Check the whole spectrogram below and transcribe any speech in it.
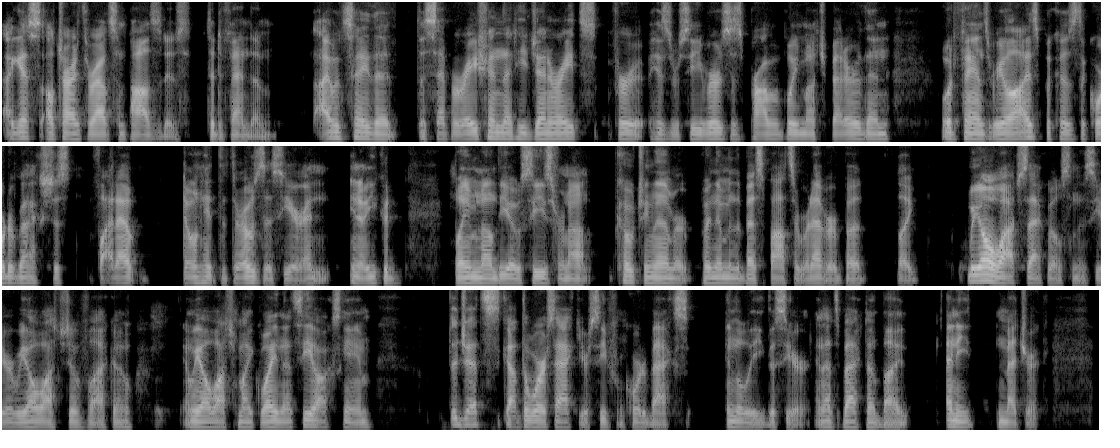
I guess I'll try to throw out some positives to defend him. I would say that the separation that he generates for his receivers is probably much better than what fans realize because the quarterbacks just flat out don't hit the throws this year. And, you know, you could blame it on the OCs for not coaching them or putting them in the best spots or whatever, but like we all watched Zach Wilson this year. We all watched Joe Flacco, and we all watched Mike White in that Seahawks game. The Jets got the worst accuracy from quarterbacks in the league this year, and that's backed up by any metric,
